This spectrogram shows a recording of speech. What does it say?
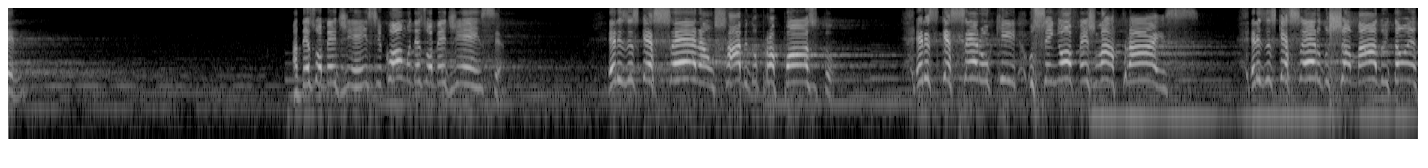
ele. A desobediência, como desobediência? Eles esqueceram, sabe, do propósito. Eles esqueceram o que o Senhor fez lá atrás. Eles esqueceram do chamado, então eh,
